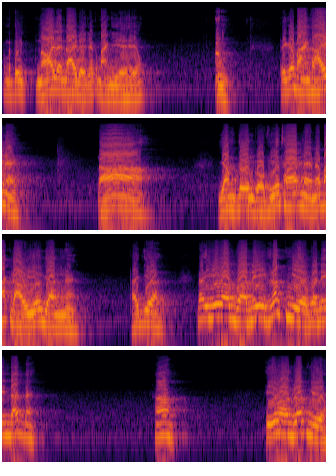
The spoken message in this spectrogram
Nhưng mà tôi nói lên đây để cho các bạn gì hiểu. Thì các bạn thấy này đó dòng tiền cổ phiếu thép này nó bắt đầu yếu dần nè. Thấy chưa? Nó yếu hơn vn rất nhiều vn index này. Ha? Yếu hơn rất nhiều.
